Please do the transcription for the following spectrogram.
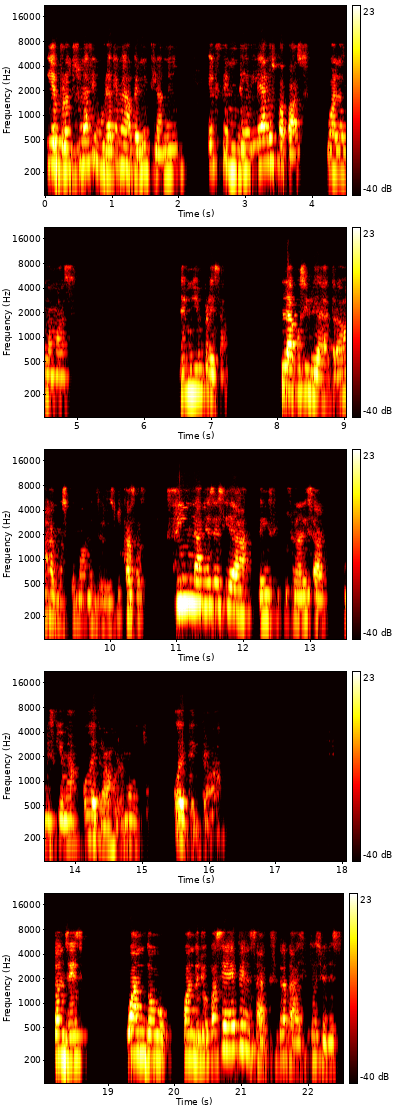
Y de pronto es una figura que me va a permitir a mí extenderle a los papás o a las mamás de mi empresa la posibilidad de trabajar más cómodamente desde sus casas sin la necesidad de institucionalizar un esquema o de trabajo remoto o de teletrabajo. Entonces, cuando, cuando yo pasé de pensar que se trataba de situaciones,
